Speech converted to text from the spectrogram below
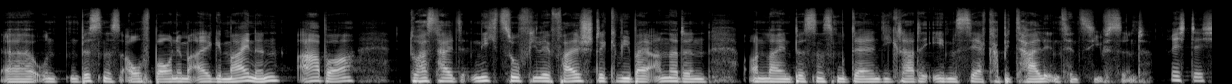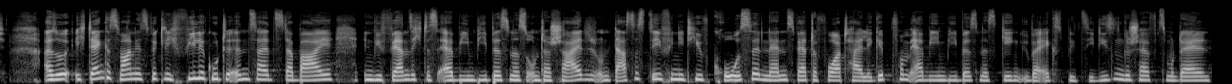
äh, und ein Business aufbauen im Allgemeinen. Aber du hast halt nicht so viele Fallstricke wie bei anderen Online-Business-Modellen, die gerade eben sehr kapitalintensiv sind. Richtig. Also ich denke, es waren jetzt wirklich viele gute Insights dabei, inwiefern sich das Airbnb-Business unterscheidet und dass es definitiv große, nennenswerte Vorteile gibt vom Airbnb-Business gegenüber explizit diesen Geschäftsmodellen.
